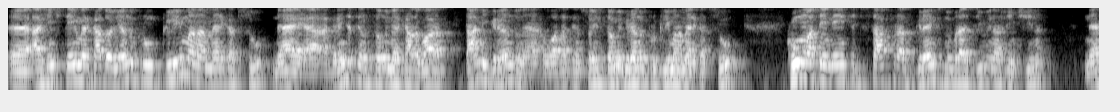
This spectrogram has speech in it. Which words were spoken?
É, a gente tem o mercado olhando para um clima na América do Sul, né? A grande atenção do mercado agora está migrando, né? Ou as atenções estão migrando para o clima na América do Sul, com uma tendência de safras grandes no Brasil e na Argentina, né?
